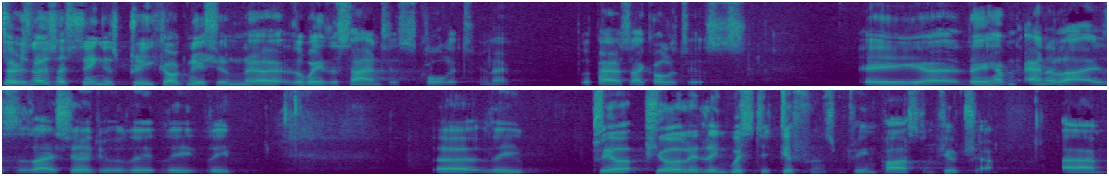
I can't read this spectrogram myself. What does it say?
there is no such thing as precognition, uh, the way the scientists call it, you know, the parapsychologists. They, uh, they haven't analyzed, as I showed you, the, the, the, uh, the pure, purely linguistic difference between past and future. Um,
